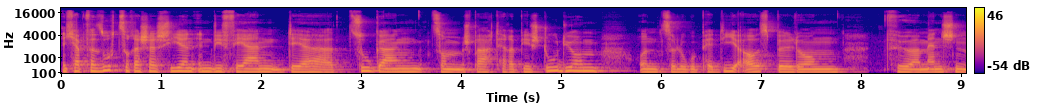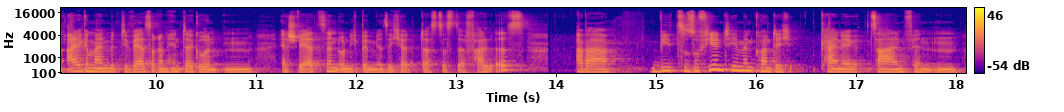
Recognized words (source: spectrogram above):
ich habe versucht zu recherchieren, inwiefern der Zugang zum Sprachtherapiestudium und zur Logopädie-Ausbildung für Menschen allgemein mit diverseren Hintergründen erschwert sind. Und ich bin mir sicher, dass das der Fall ist. Aber wie zu so vielen Themen konnte ich keine Zahlen finden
